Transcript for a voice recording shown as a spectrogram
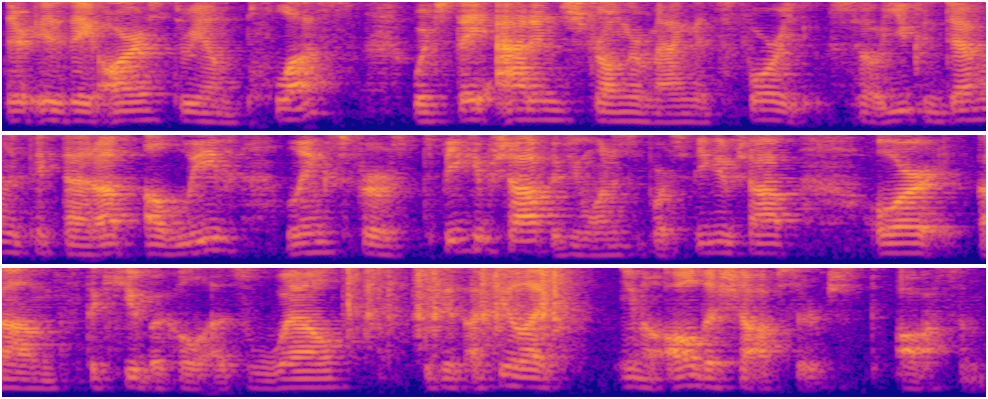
there is a RS3M Plus, which they add in stronger magnets for you. So you can definitely pick that up. I'll leave links for Speedcube Shop if you want to support Speedcube Shop, or um, the Cubicle as well, because I feel like you know, all the shops are just awesome.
